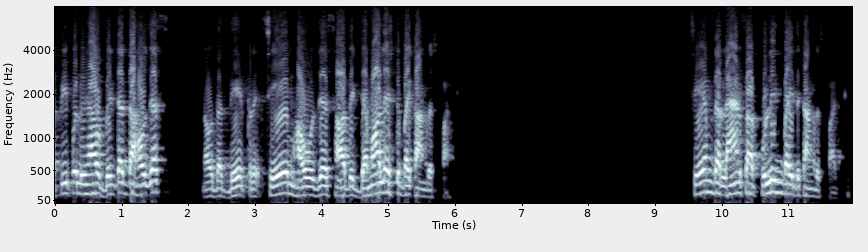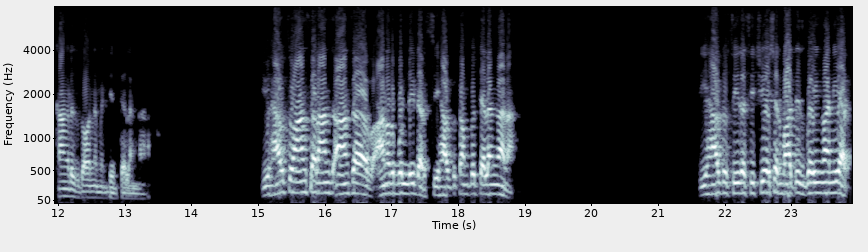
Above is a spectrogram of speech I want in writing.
the people who have built the houses, now the they, same houses have been demolished by Congress party. Same the lands are pulling by the Congress party, Congress government in Telangana. You have to answer, answer, answer honorable leaders. You have to come to Telangana. You have to see the situation, what is going on here.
